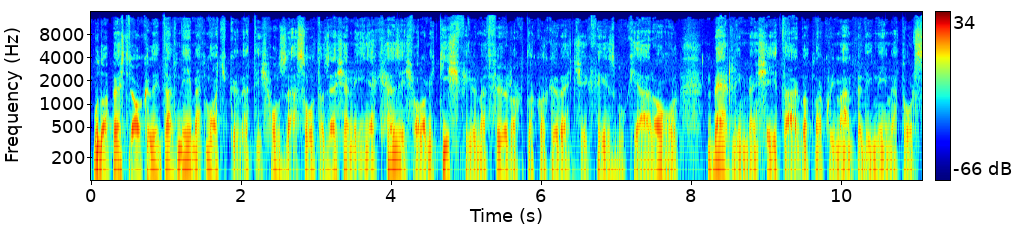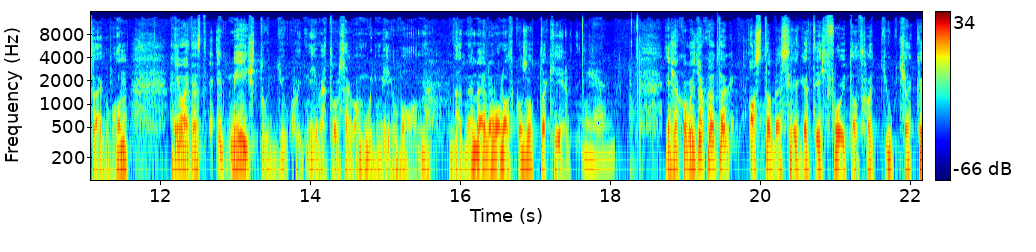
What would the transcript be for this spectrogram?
Budapestre akreditált német nagykövet is hozzászólt az eseményekhez, és valami kisfilmet fölraktak a követség Facebookjára, ahol Berlinben sétálgatnak, hogy már pedig Németország van. Hát jó, hát ezt mi is tudjuk, hogy Németország amúgy még van, de hát nem erre vonatkozott a kérdés. Igen. És akkor most gyakorlatilag azt a beszélgetést folytathatjuk, csak,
